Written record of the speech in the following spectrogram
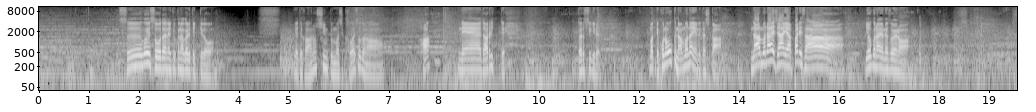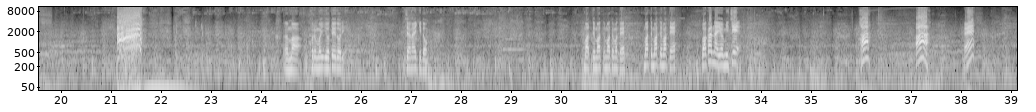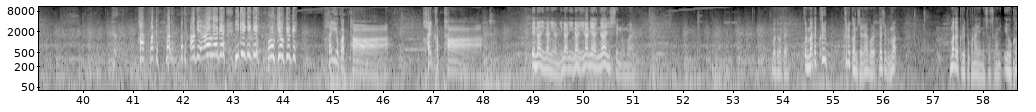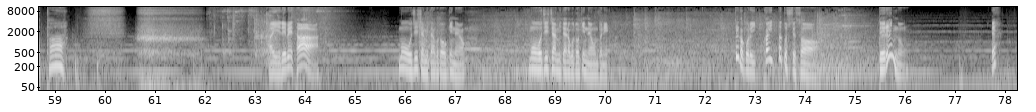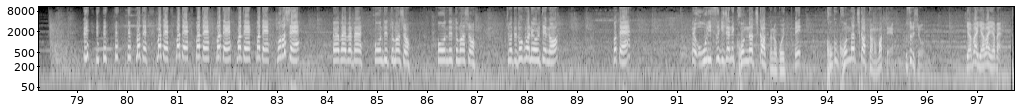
すごい壮大な曲流れてっけど。いやてかあの神父マジかわいそうだな。は？ねえだるいって。だるすぎる。待ってこの奥なんもないよね確か。なんもないじゃんやっぱりさ。よくないよねそういうの。あまあこれも予定通り。じゃないけど。待って待って待って待って。待って待って待って。わかんないよ道。は？あ？え？は？待って待って待って。あけあオッケーオッケーいけいけいけ。オッケーオッケーオッケーはいよかった。はい勝った。えなになになになになになになに何してんのお前。待って待って。これまた来る来る感じじゃない？これ。大丈夫？ままだ来るとかないよねさすがに。よかった。はいエレベーター。もうおじいちゃんみたいなこと起きんなよ。もうおじいちゃんみたいなこと起きんなよ本当に。てかこれ一回行ったとしてさ出れんの？え？えええええ待て待て待て待て待て待て待て戻して。やばいやばいやばいホーンデッドマンションホーンデッドマンション。ちょ待ってどこまで降りてんの？待って。え降りすぎじゃね？こんな近かったの？こいつ。えこここんな近かったの？待って。嘘でしょ？やばいやばいやばい。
